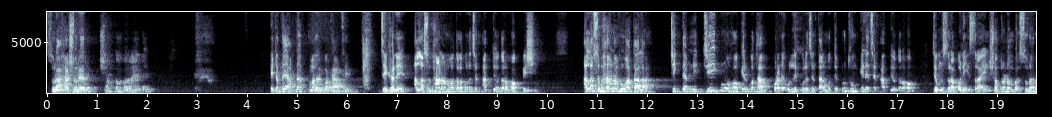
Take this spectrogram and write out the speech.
সুরা হাসরের সাত নম্বর আয়াতে। এটাতে আপনার মালের কথা আছে, যেখানে আল্লাহ সুবহানাহু ওয়া তাআলা বলেছেন, আত্মীয়তার হক বেশি। আল্লাহ সুবহানাহু ওয়া তাআলা ঠিক তেমনি যে কোনো হকের কথা কোরআনে উল্লেখ করেছেন, তার মধ্যে প্রথম এনেছেন আত্মীয়তার হক। যেমন সুরা বনি ইসরাইল সতেরো নম্বর সুরার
